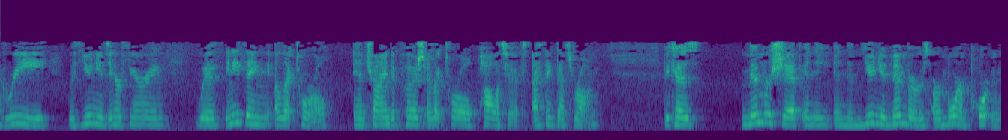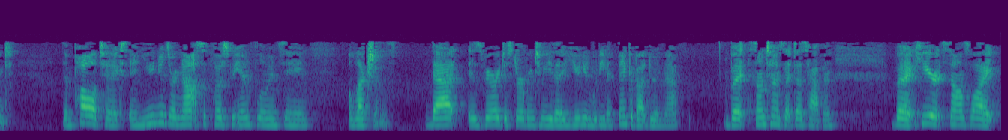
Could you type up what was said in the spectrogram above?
agree with unions interfering with anything electoral and trying to push electoral politics. I think that's wrong. Because membership in the in the union members are more important than politics and unions are not supposed to be influencing elections. That is very disturbing to me that a union would even think about doing that. But sometimes that does happen. But here it sounds like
